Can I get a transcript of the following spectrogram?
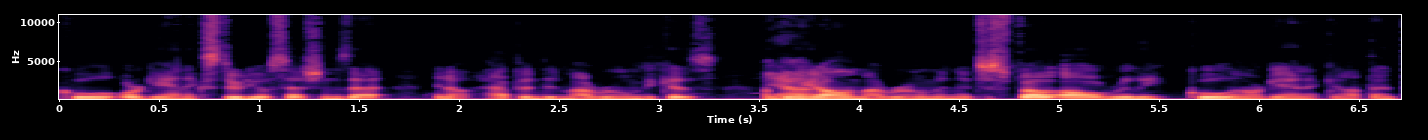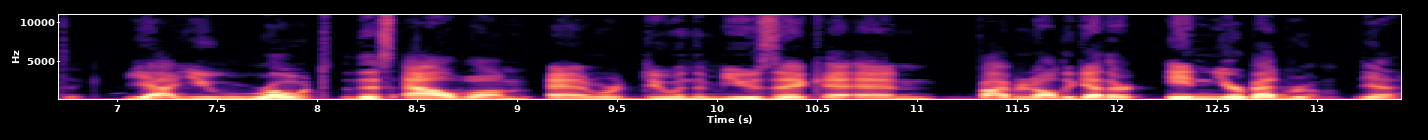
cool organic studio sessions that you know happened in my room because I'm Yeah. doing it all in my room, and it just felt all really cool and organic and authentic. Yeah, you wrote this album and we're doing the music and vibing it all together in your bedroom. Yeah.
